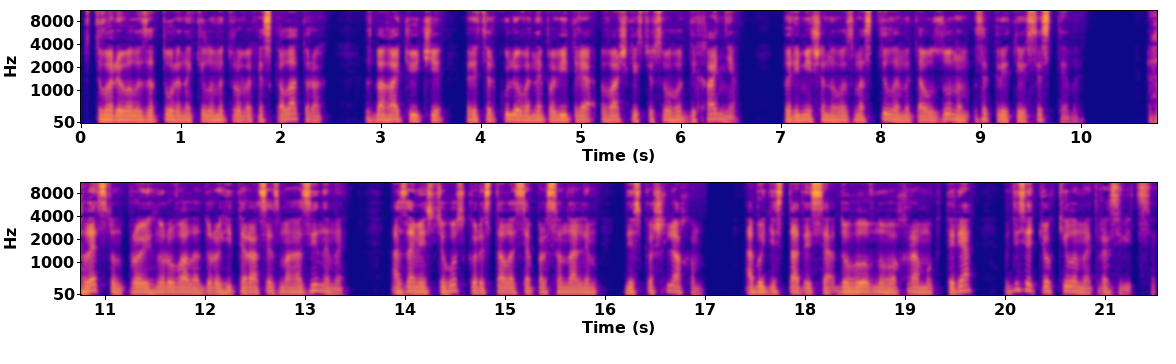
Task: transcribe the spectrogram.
створювали затори на кілометрових ескалаторах, збагачуючи рециркульоване повітря важкістю свого дихання, перемішаного з мастилами та озоном закритої системи. Гледстон проігнорувала дорогі тераси з магазинами, а замість цього скористалася персональним дискошляхом, аби дістатися до головного храму ктиря в 10 кілометрах звідси.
